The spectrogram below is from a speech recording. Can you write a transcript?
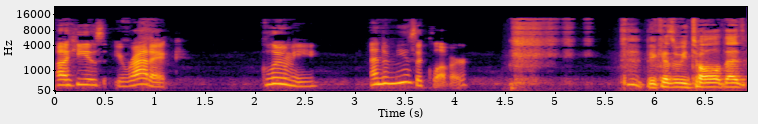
Uh, he is erratic, gloomy, and a music lover. because we told that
